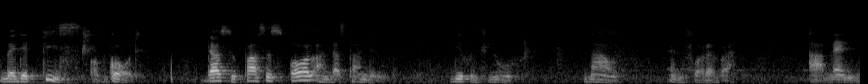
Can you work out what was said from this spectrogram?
May the peace of God that surpasses all understanding be with you now and forever. Amen.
